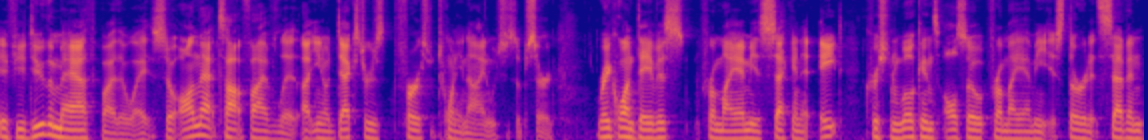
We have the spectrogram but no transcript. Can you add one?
If you do the math, by the way, so on that top five list, uh, you know, Dexter's first with 29, which is absurd. Raekwon Davis from Miami is second at eight. Christian Wilkins, also from Miami, is third at seven.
